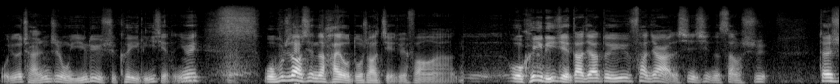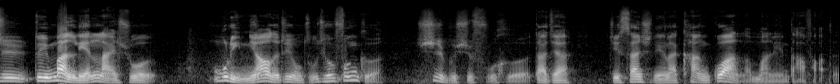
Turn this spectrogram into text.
我觉得产生这种疑虑是可以理解的，因为我不知道现在还有多少解决方案。我可以理解大家对于范加尔的信心的丧失，但是对于曼联来说，穆里尼奥的这种足球风格是不是符合大家这三十年来看惯了曼联打法的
